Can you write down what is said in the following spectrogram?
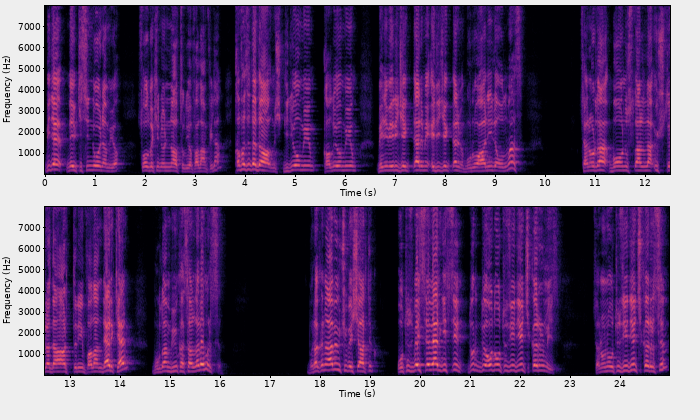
Bir de mevkisinde oynamıyor. Sol bekin önüne atılıyor falan filan. Kafası da dağılmış. Gidiyor muyum? Kalıyor muyum? Beni verecekler mi? Edecekler mi? Bu ruh haliyle olmaz. Sen orada bonuslarla 3 lira daha arttırayım falan derken buradan büyük hasarlar alırsın. Bırakın abi 3'ü 5'i artık. 35 ise ver gitsin. Dur onu 37'ye çıkarır mıyız? Sen onu 37'ye çıkarırsın.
